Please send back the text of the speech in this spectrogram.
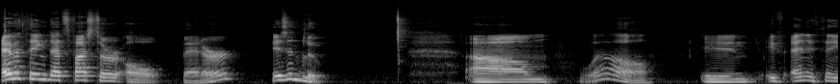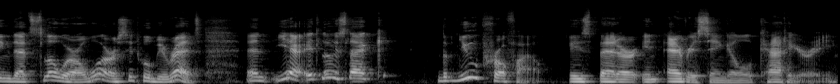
Everything that's faster or better is in blue. Um, well, in if anything that's slower or worse, it will be red. And yeah, it looks like the new profile is better in every single category.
